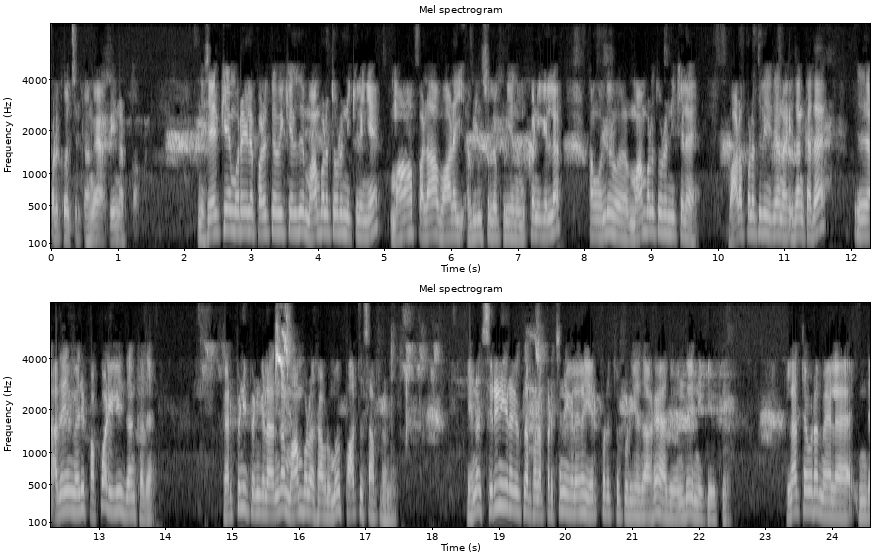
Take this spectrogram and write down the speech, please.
பழுக்க வச்சுருக்காங்க அப்படின்னு அர்த்தம். இந்த செயற்கை முறையில் பழுக்க வைக்கிறது மாம்பழத்தோடு நிற்கலைங்க மா பலா வாழை அப்படின்னு சொல்லக்கூடிய அந்த முக்கணிகளில் அவங்க வந்து மாம்பழத்தோடு நிற்கலை வாழைப்பழத்துலேயும் இதான் இதான் கதை. அதே மாதிரி பப்பாளிலையும் இதான் கதை. கர்ப்பிணி பெண்களாக இருந்தால் மாம்பழம் சாப்பிடும்போது பார்த்து சாப்பிடணும். ஏன்னா சிறுநீரகத்தில் பல பிரச்சனைகளெல்லாம் ஏற்படுத்தக்கூடியதாக அது வந்து இன்றைக்கி இருக்குது எல்லாத்த விட மேலே இந்த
